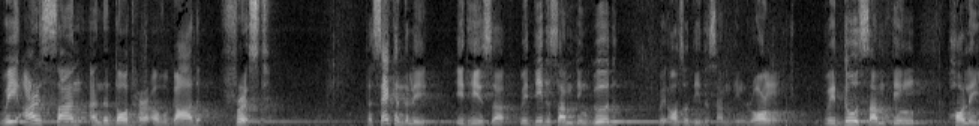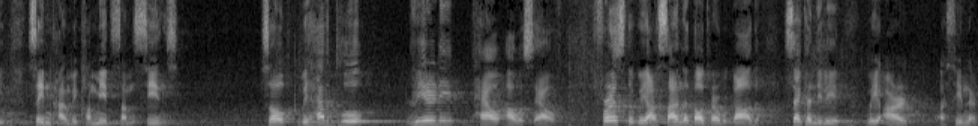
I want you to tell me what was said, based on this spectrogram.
we are son and daughter of God first. The secondly, it is uh, we did something good, we also did something wrong. We do something holy, same time we commit some sins. So we have to really tell ourselves first, we are son and daughter of God, secondly, we are a sinner.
